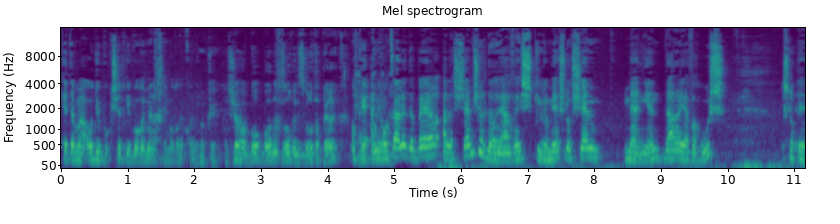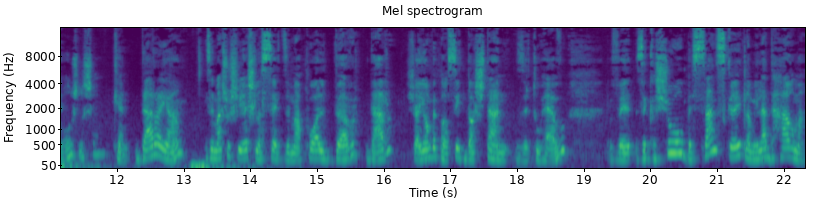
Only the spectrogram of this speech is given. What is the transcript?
קטע מהאודיובוק של גיבורים מלכים ודרקונים. אוקיי. אני חושב בוא בוא נחזור ונסגור את הפרק. אוקיי, כן, אני קדימה. רוצה לדבר על השם של דריווש, כי כן. גם יש לו שם מעניין, דריה והוש. יש לו פירוש לשם? כן, דריה זה משהו שיש לשאת, זה מהפועל דר, דר, שהיום בפרסית דשתן זה to have, וזה קשור בסנסקריט למילה דהרמה.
